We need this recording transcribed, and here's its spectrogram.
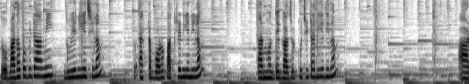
তো বাঁধাকপিটা আমি ধুয়ে নিয়েছিলাম, তো একটা বড় পাত্রে নিয়ে নিলাম, তার মধ্যে গাজর কুচিটা দিয়ে দিলাম, আর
